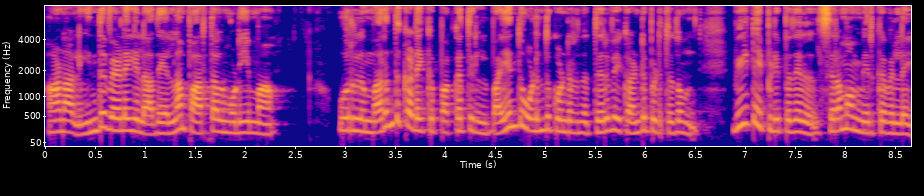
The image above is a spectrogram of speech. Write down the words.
ஆனால் இந்த வேளையில் அதையெல்லாம் பார்த்தால் முடியுமா? ஒரு மருந்து கடைக்கு பக்கத்தில் பயந்து ஒளிந்து கொண்டிருந்த தெருவை கண்டுபிடித்ததும் வீட்டை பிடிப்பதில் சிரமம் இருக்கவில்லை.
